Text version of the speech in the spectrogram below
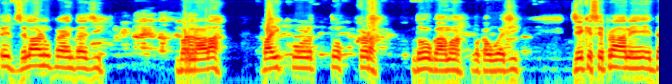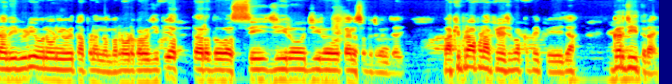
ਤੇ ਜ਼ਿਲ੍ਹਾ ਨੂੰ ਪੈਂਦਾ ਜੀ ਬਰਨਾਲਾ ਬਾਈ ਕੋਲ ਤੋਕੜ ਦੋ ਗਾਵਾਂ ਵਕਾਊ ਹੈ ਜੀ ਜੇ ਕਿਸੇ ਭਰਾ ਨੇ ਇਦਾਂ ਦੀ ਵੀਡੀਓ ਬਣਾਉਣੀ ਹੋਵੇ ਤਾਂ ਆਪਣਾ ਨੰਬਰ ਨੋਟ ਕਰੋ ਜੀ 7528000355 ਜੀ। ਬਾਕੀ ਭਰਾ ਆਪਣਾ ਫੇਸਬੁੱਕ ਤੇ ਪੇਜ ਆ ਗਰਜੀਤ ਰਾਏ।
